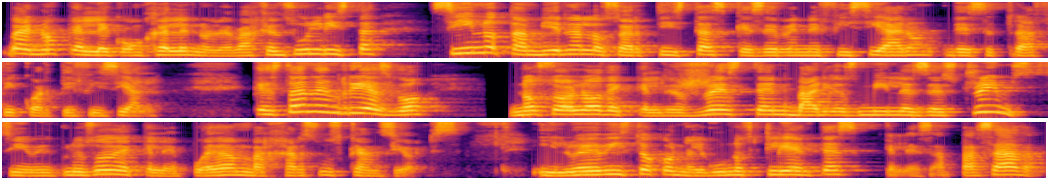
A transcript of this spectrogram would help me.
bueno, que le congelen o le bajen su lista, sino también a los artistas que se beneficiaron de ese tráfico artificial, que están en riesgo no solo de que les resten varios miles de streams, sino incluso de que le puedan bajar sus canciones. Y lo he visto con algunos clientes que les ha pasado.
